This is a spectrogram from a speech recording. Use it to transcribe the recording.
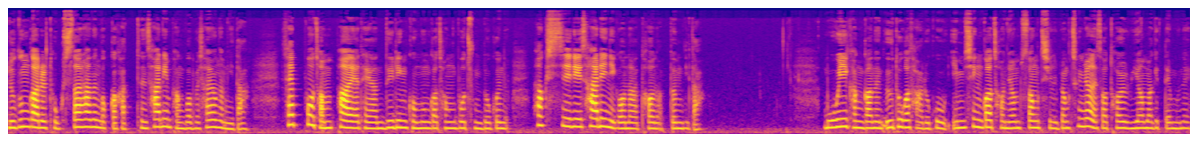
누군가를 독살하는 것과 같은 살인 방법을 사용합니다. 세포 전파에 대한 느린 고문과 정보 중독은 확실히 살인이거나 더 나쁩니다. 모의 강간은 의도가 다르고 임신과 전염성 질병 측면에서 덜 위험하기 때문에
